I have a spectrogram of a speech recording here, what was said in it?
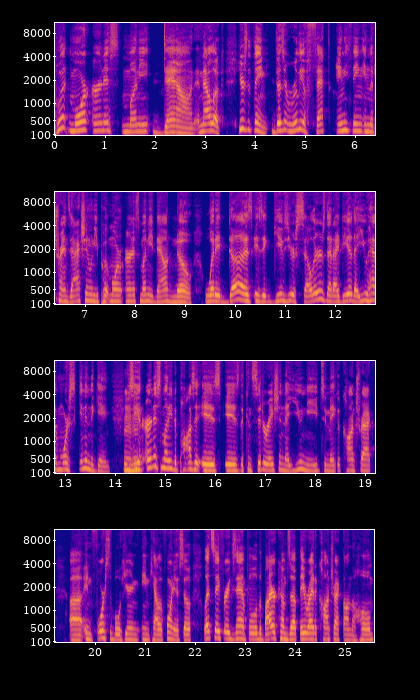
Put more earnest money down. And now, look, here's the thing Does it really affect anything in the transaction when you put more earnest money down? No. What it does is it gives your sellers that idea that you have more skin in the game. You see, mm-hmm. an earnest money deposit is is the consideration that you need to make a contract uh, enforceable here in, in California. So let's say, for example, the buyer comes up, they write a contract on the home,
